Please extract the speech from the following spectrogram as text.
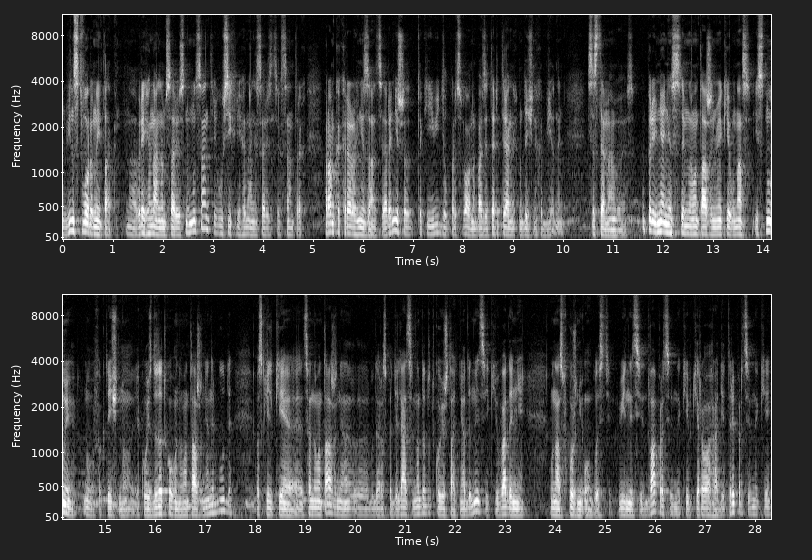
Він створений так в регіональному сервісному центрі, у всіх регіональних сервісних центрах в рамках реорганізації. Раніше такий відділ працював на базі територіальних медичних об'єднань системи МВС. У порівнянні з тим навантаженням, яке у нас існує, ну фактично якогось додаткового навантаження не буде, оскільки це навантаження е, буде розподілятися на додаткові штатні одиниці, які введені у нас в кожній області. В Вінниці два працівники, в Кіровограді три працівники.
